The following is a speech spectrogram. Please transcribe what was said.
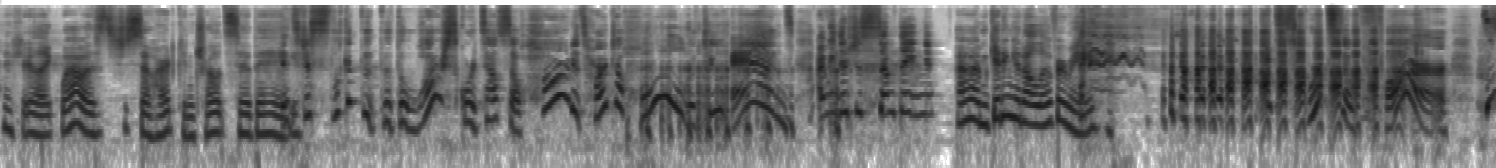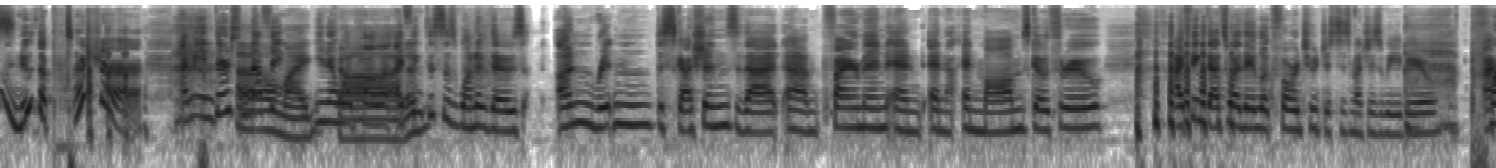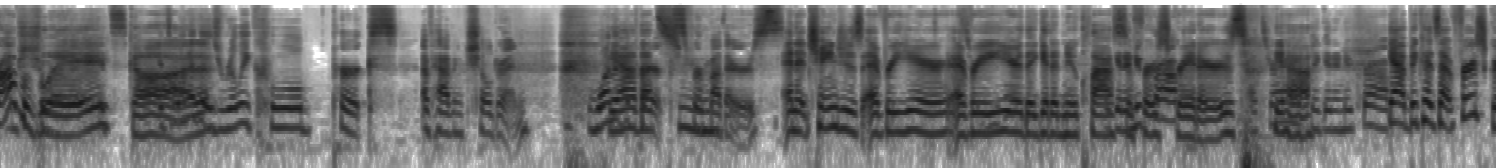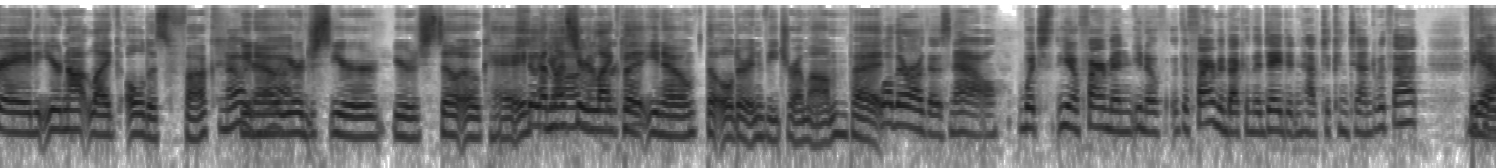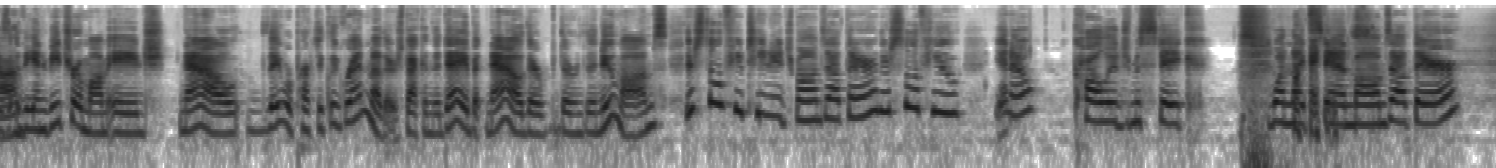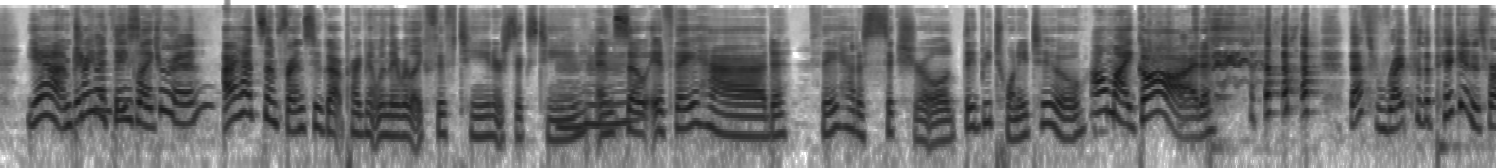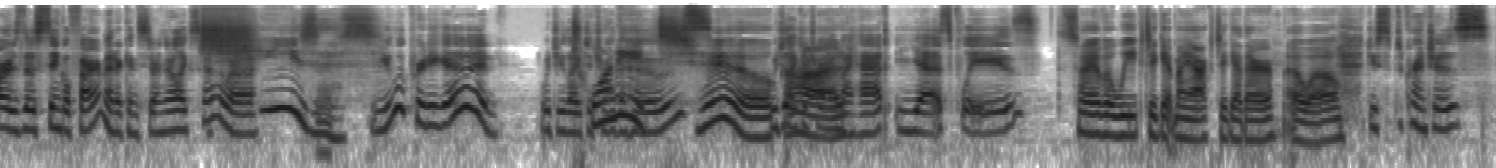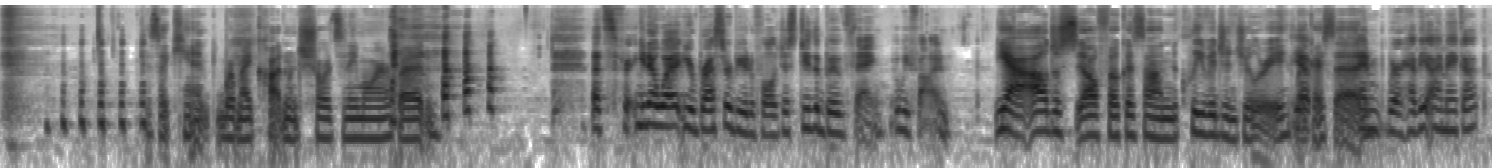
If You're like, wow, it's just so hard to control. It's so big. It's just, look at the, the, the water squirts out so hard. It's hard to hold with two hands. I mean, there's just something, oh, I'm getting it all over me. it squirts so far. Who knew the pressure? I mean, there's oh nothing. Oh my you know what, Paula? I think this is one of those unwritten discussions that um, firemen and, and and moms go through. I think that's why they look forward to it just as much as we do. I'm sure. Probably. It's, it's one of those really cool perks of having children. One Yeah, of the that's perks for mothers. And it changes every year. every year they get a new class a of new first crop. graders. That's right. Yeah. They get a new crop. Yeah, because at first grade you're not like old as fuck. No, you know, not. you're just you're you're still okay. Still Unless you're like the you know the older in vitro mom. But Well, there are those now, which you know, firemen. You know, the firemen back in the day didn't have to contend with that because Yeah. the in vitro mom age now they were practically grandmothers back in the day, but now they're they're the new moms. There's still a few teenage moms out there. There's still a few, you know, college mistake one night stand moms out there. yeah, I'm They trying come- to think like. I had some friends who got pregnant when they were like 15 or 16. Mm-hmm. And so if they had they had a 6-year-old, they'd be 22. Oh my god. That's ripe for the picking as far as those single firemen are concerned. They're like, so uh, Jesus. you look pretty good. Would you like to try the hose? Would you like to try on my hat? Yes, please. So I have a week to get my act together. Oh well. Do some crunches. Because I can't wear my cotton shorts anymore. But That's you know what? Your breasts are beautiful. Just do the boob thing. It'll be fine. yeah, I'll just I'll focus on cleavage and jewelry, like I said. and wear heavy eye makeup.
